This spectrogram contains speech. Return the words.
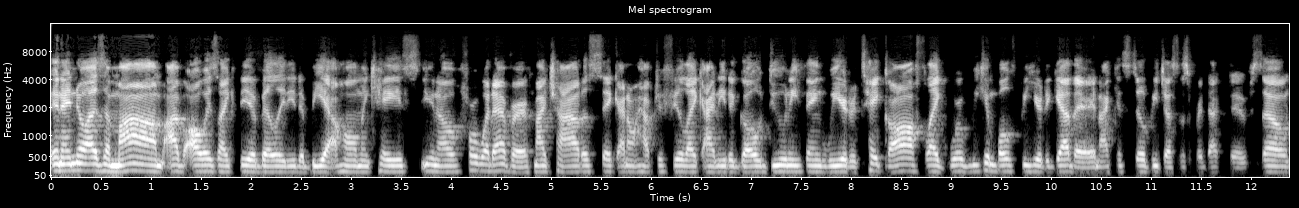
and I know as a mom, I've always liked the ability to be at home in case, you know, for whatever. If my child is sick, I don't have to feel like I need to go do anything weird or take off, like where we can both be here together and I can still be just as productive. So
